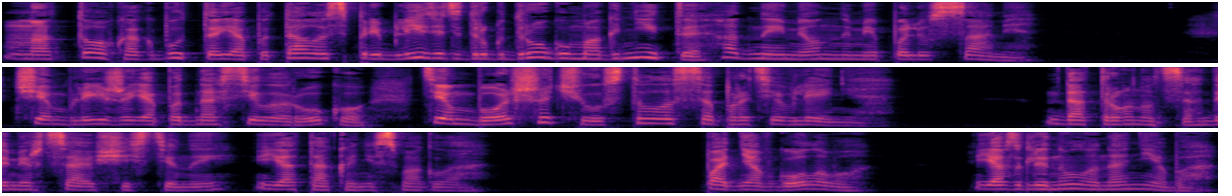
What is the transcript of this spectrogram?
на то, как будто я пыталась приблизить друг к другу магниты одноименными полюсами. Чем ближе я подносила руку, тем больше чувствовала сопротивление. Дотронуться до мерцающей стены я так и не смогла. Подняв голову, я взглянула на небо.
